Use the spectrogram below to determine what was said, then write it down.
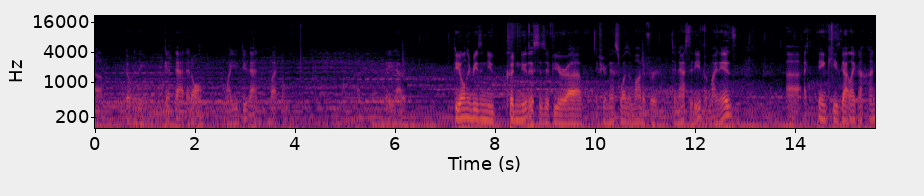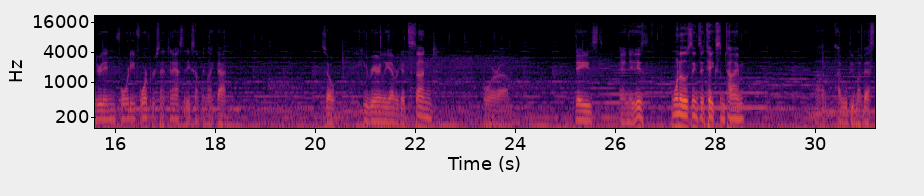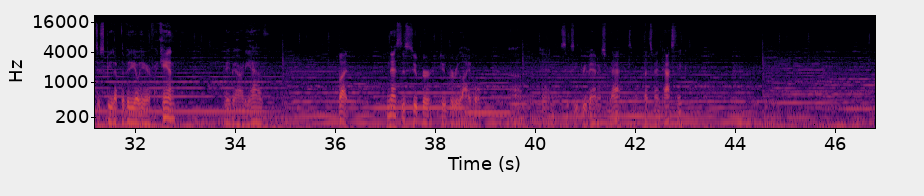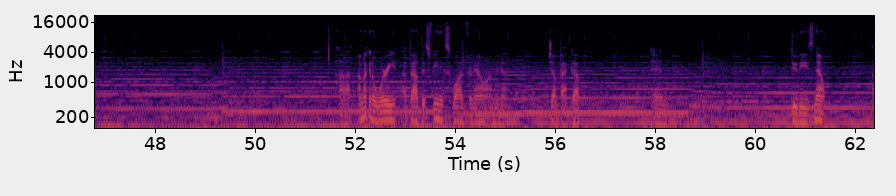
Um, don't really get that at all, why you do that, but there you have it. The only reason you couldn't do this is if your uh, if your nest wasn't modded for tenacity, but mine is. Uh, I think he's got like 144% tenacity, something like that. So he rarely ever gets stunned or um, dazed, and it is one of those things that takes some time. Uh, I will do my best to speed up the video here if I can. Maybe I already have but Nest is super duper reliable. Um, and 63 banners for that, so that's fantastic. Uh, I'm not going to worry about this Phoenix squad for now. I'm going to jump back up and do these. Now,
